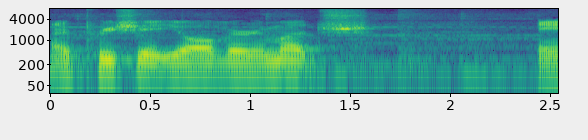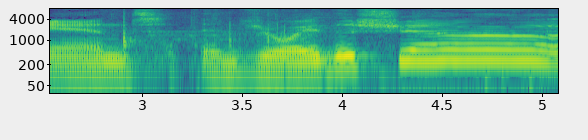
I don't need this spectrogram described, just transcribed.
I appreciate you all very much. And enjoy the show.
